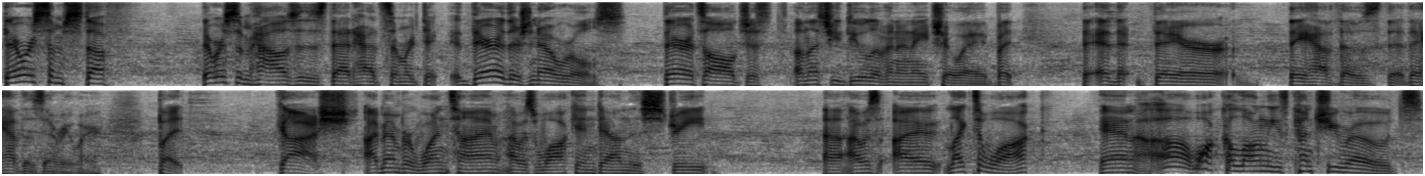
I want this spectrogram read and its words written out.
there was some stuff. There were some houses that had some ridiculous. There, there's no rules. There, it's all just unless you do live in an HOA. But th- they're they have those. They have those everywhere. But gosh, I remember one time I was walking down the street. Uh, I was I like to walk, and I'll walk along these country roads.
